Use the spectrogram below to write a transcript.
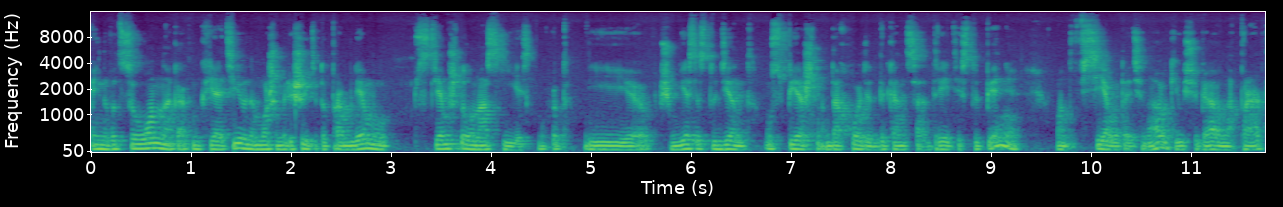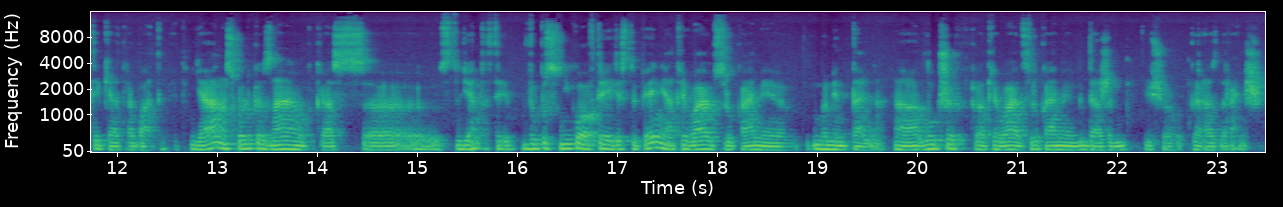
инновационно, как мы креативно можем решить эту проблему с тем, что у нас есть. Вот. И, в общем, если студент успешно доходит до конца третьей ступени, он все вот эти навыки у себя на практике отрабатывает. Я, насколько знаю, как раз э, студентов, выпускников третьей ступени отрывают с руками моментально. А лучших отрывают с руками даже еще гораздо раньше.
